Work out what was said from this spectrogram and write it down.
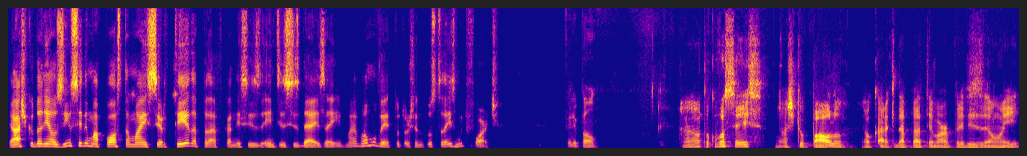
Eu acho que o Danielzinho seria uma aposta mais certeira para ficar nesses, entre esses 10 aí. Mas vamos ver, tô torcendo para os três muito forte. Felipão. Não, eu tô com vocês. Eu acho que o Paulo é o cara que dá para ter maior previsão aí.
